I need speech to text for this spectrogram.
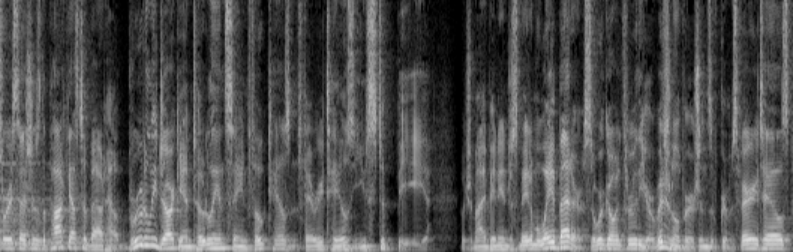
Story Sessions, the podcast about how brutally dark and totally insane folk tales and fairy tales used to be. Which, in my opinion, just made them way better. So, we're going through the original versions of Grimm's fairy tales,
